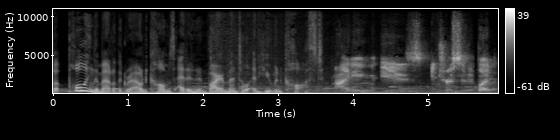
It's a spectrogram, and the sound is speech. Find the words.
but pulling them out of the ground comes at an environmental and human cost. Mining is intrusive, but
